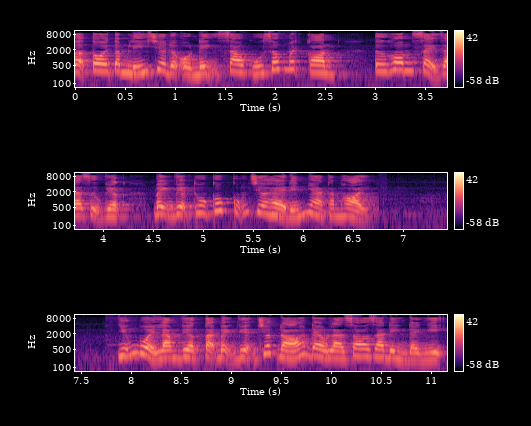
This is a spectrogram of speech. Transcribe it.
Vợ tôi tâm lý chưa được ổn định sau cú sốc mất con. Từ hôm xảy ra sự việc, bệnh viện Thu Cúc cũng chưa hề đến nhà thăm hỏi. Những buổi làm việc tại bệnh viện trước đó đều là do gia đình đề nghị.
